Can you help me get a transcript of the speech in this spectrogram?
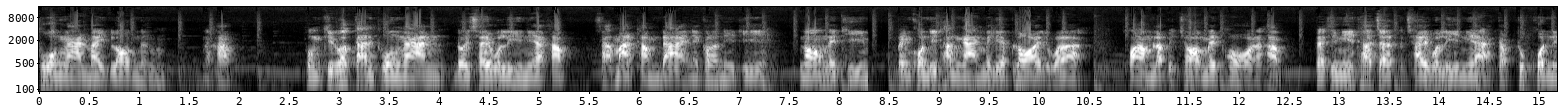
ทวงงานมาอีกรอบหนึ่งนะครับ ผมคิดว่าการทวงงานโดยใช้วลีเนี้ครับ สามารถทำได้ในกรณีที่น้องในทีม เป็นคนที่ทำงานไม่เรียบร้อย หรือว่าความรับผิดชอบไม่พอนะครับ แต่ทีนี้ถ้าจะใช้วลีนี้กับทุกคนใน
